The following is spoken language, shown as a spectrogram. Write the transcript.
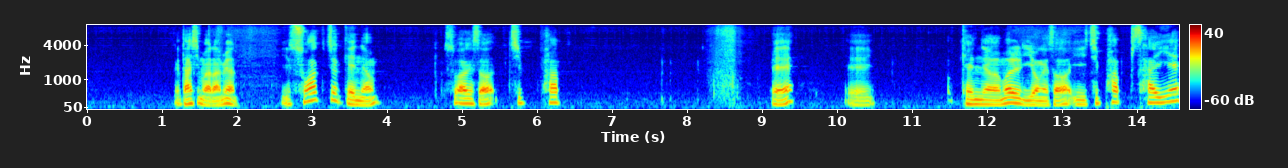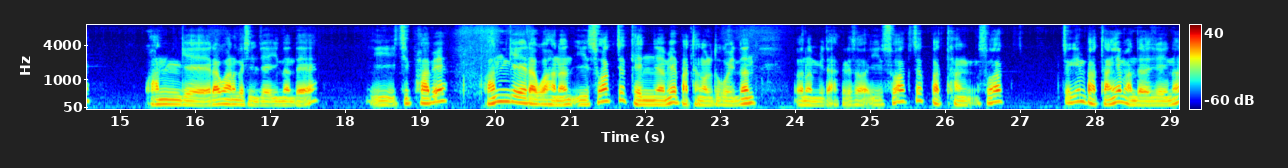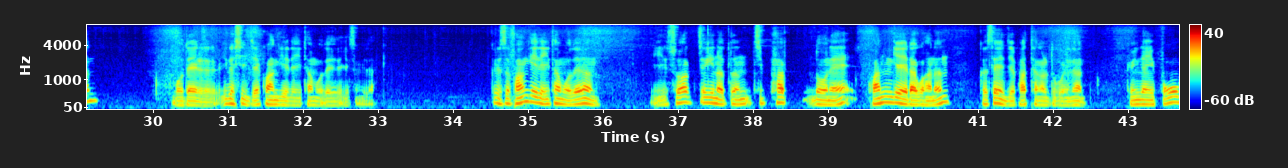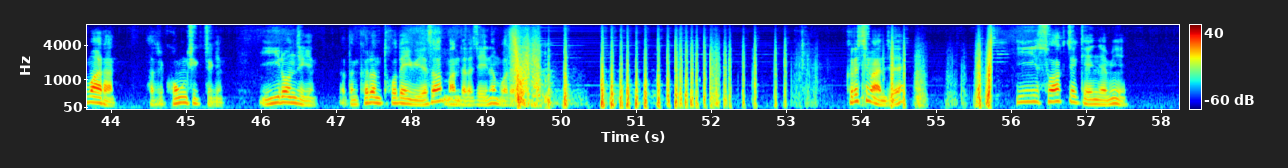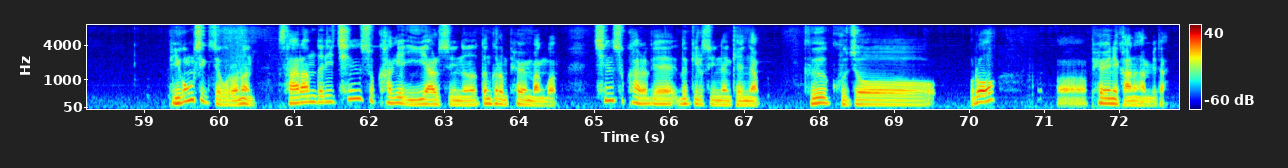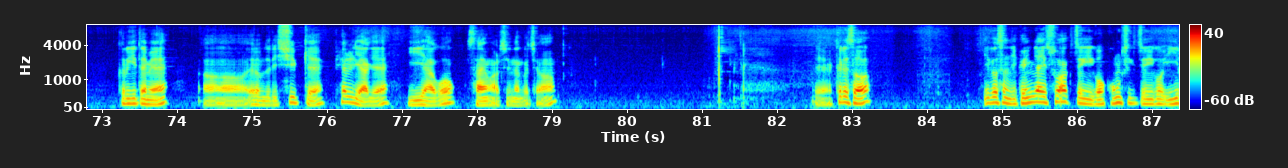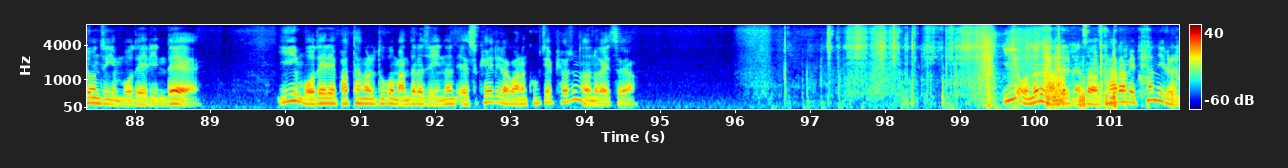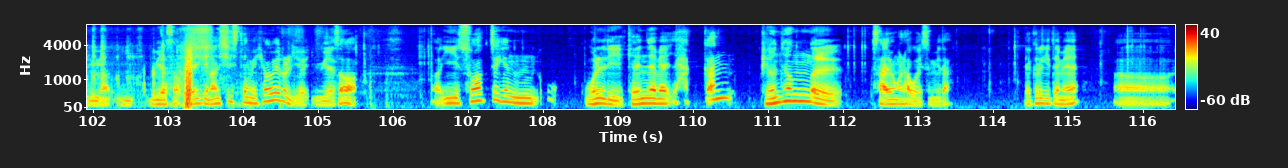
다시 말하면 이 수학적 개념, 수학에서 집 집합의 개념을 이용해서 이 집합 사이의 관계라고 하는 것이 이제 있는데 이 집합의 관계라고 하는 이 수학적 개념의 바탕을 두고 있는 언어입니다. 그래서 이 수학적 바탕, 수학적인 바탕에 만들어져 있는 모델, 이것이 이제 관계 데이터 모델이 되겠습니다. 그래서 관계 데이터 모델은 이 수학적인 어떤 집합론의 관계라고 하는 것에 이제 바탕을 두고 있는 굉장히 포멀한 아주 공식적인 이론적인 어떤 그런 토대 위에서 만들어져 있는 모델입니다. 그렇지만 이제 이 수학적 개념이 비공식적으로는 사람들이 친숙하게 이해할 수 있는 어떤 그런 표현 방법, 친숙하게 느낄 수 있는 개념, 그 구조로 어, 표현이 가능합니다. 그렇기 때문에 어, 여러분들이 쉽게 편리하게 이해하고 사용할 수 있는 거죠. 예, 그래서 이것은 굉장히 수학적이고 공식적이고 이론적인 모델인데 이 모델의 바탕을 두고 만들어져 있는 SQL이라고 하는 국제 표준 언어가 있어요. 이 언어를 만들면서 사람의 편의를 위해서 내지는 시스템의 효율을 위해서 어, 이 수학적인 원리 개념에 약간 변형을 사용을 하고 있습니다. 예, 그렇기 때문에 어,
